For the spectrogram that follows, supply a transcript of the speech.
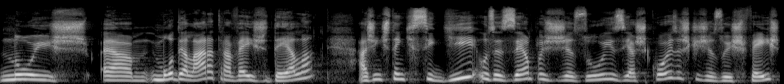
nos um, modelar através dela. A gente tem que seguir os exemplos de Jesus e as coisas que Jesus fez,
